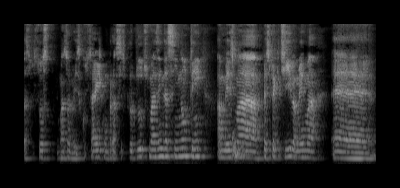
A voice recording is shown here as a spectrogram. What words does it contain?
as pessoas, mais uma vez, conseguem comprar esses produtos, mas ainda assim não tem a mesma perspectiva, a mesma é,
